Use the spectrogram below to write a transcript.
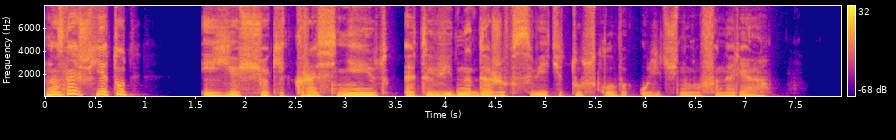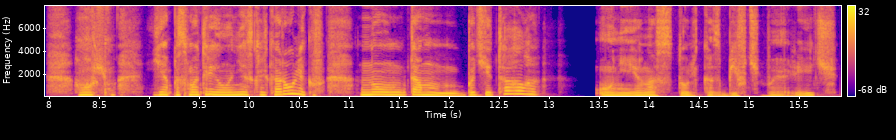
но знаешь, я тут...» Ее щеки краснеют, это видно даже в свете тусклого уличного фонаря. В общем, я посмотрела несколько роликов, но там почитала. У нее настолько сбивчивая речь,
